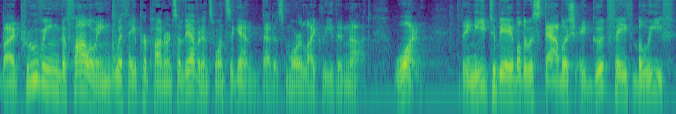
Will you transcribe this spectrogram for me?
by proving the following with a preponderance of the evidence. Once again, that is more likely than not. One, they need to be able to establish a good faith belief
